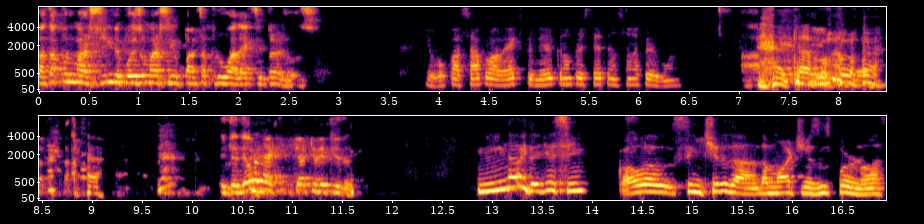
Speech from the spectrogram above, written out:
Passar para o Marcinho, depois o Marcinho passa para o Alex e para a Josi. Eu vou passar para o Alex primeiro, que eu não prestei atenção na pergunta. Ah, tá bom. Entendeu, Alex? Quer que repita? Não, entendi sim. Qual é o sentido da, da morte de Jesus por nós?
